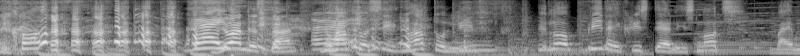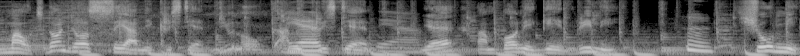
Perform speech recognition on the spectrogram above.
a call? Guys, you understand? you have to see, you have to live. You know, being a Christian is not by mouth. Don't just say I'm a Christian. Do you know I'm Yes. a Christian? Yeah. Yeah, I'm born again. Really? Hmm. Show me.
